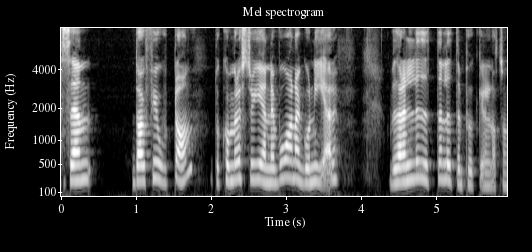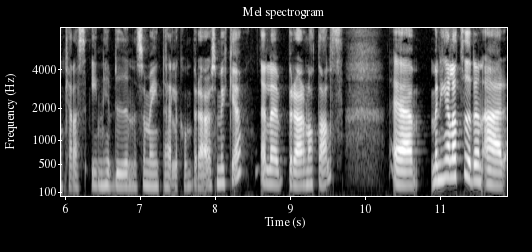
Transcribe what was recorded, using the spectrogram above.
sen dag 14, då kommer östrogennivåerna gå ner. Vi har en liten, liten puckel, något som kallas inhibin, som jag inte heller kommer beröra så mycket, eller beröra något alls. Ehm, men hela tiden är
